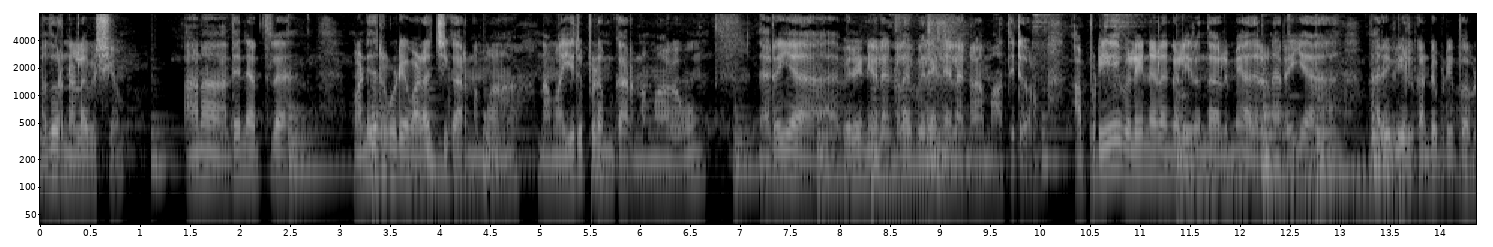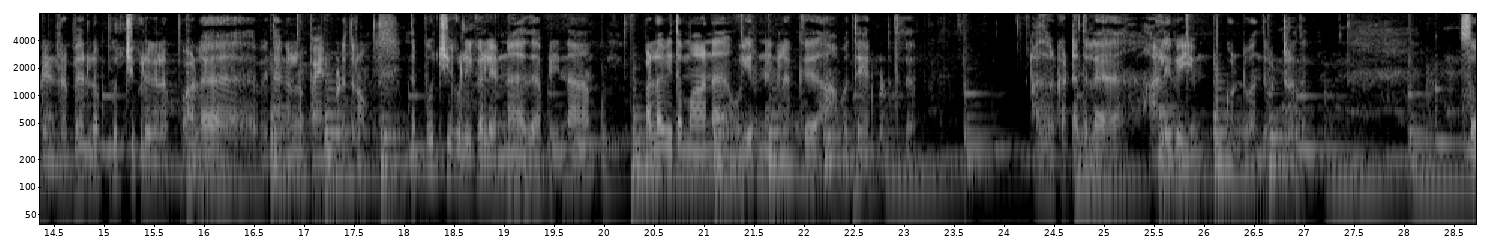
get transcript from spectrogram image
அது ஒரு நல்ல விஷயம். ஆனால் அதே நேரத்தில் மனிதர்களுடைய வளர்ச்சி காரணமாக நம்ம இருப்பிடம் காரணமாகவும் நிறைய விளைநிலங்களை விளைநிலங்களாக மாற்றிட்டு வரோம் அப்படியே விளைநிலங்கள் இருந்தாலுமே அதில் நிறைய அறிவியல் கண்டுபிடிப்பு அப்படின்ற பேரில் பூச்சிக்கொல்லிகளை பல விதங்கள் பயன்படுத்துகிறோம் இந்த பூச்சிக்கொல்லிகள் என்னது அப்படின்னா பல விதமான உயிரினங்களுக்கு ஆபத்தை ஏற்படுத்துது. அது ஒரு கட்டத்தில் அழிவையும் கொண்டு வந்து விட்டுறது ஸோ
